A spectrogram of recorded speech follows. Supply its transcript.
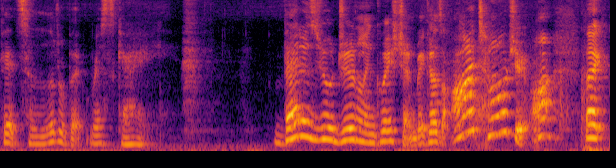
that's a little bit risque? That is your journaling question because I told you, I, like,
